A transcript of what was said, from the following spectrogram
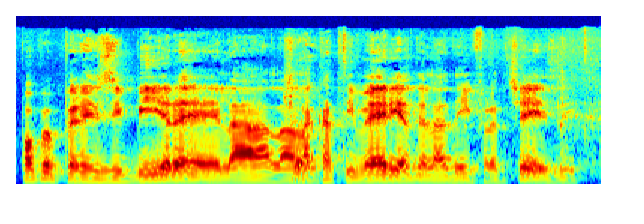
proprio per esibire la, la- la Certo. cattiveria della- dei francesi.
